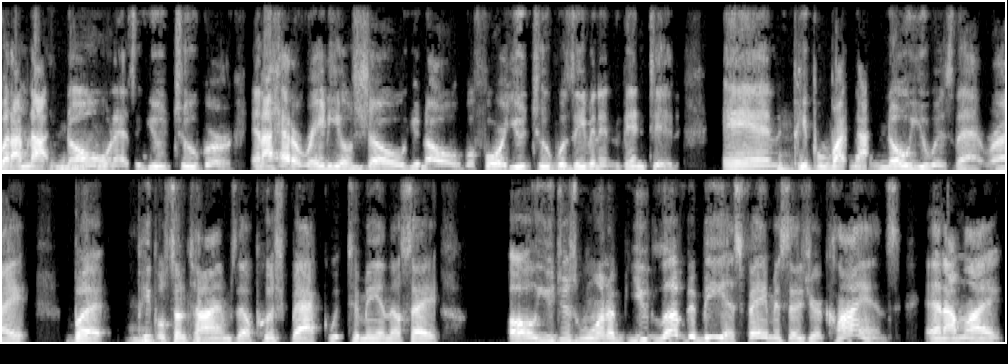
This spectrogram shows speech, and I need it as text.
but I'm not mm-hmm. known as a YouTuber. And I had a radio mm-hmm. show, you know, before YouTube was even invented. And people might not know you as that, right? But Mm-hmm. people sometimes they'll push back with, to me and they'll say, "Oh, you just want to you'd love to be as famous as your clients." And I'm like,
